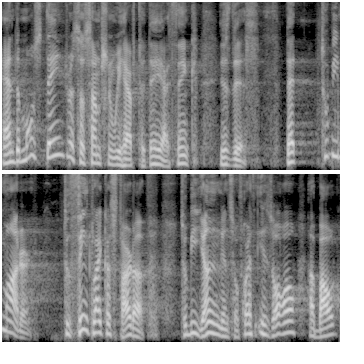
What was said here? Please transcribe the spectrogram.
And the most dangerous assumption we have today, I think, is this that to be modern, to think like a startup, to be young and so forth, is all about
